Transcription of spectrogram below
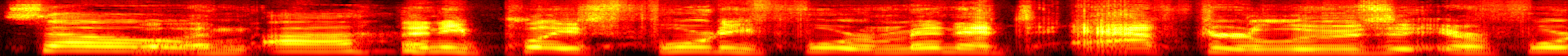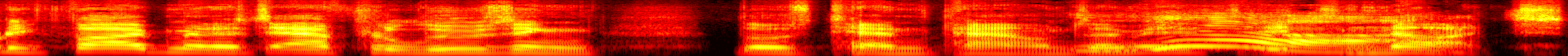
So, Well, and- uh, Then he plays 44 minutes after losing or 45 minutes after losing those 10 pounds. I mean, it's, it's nuts.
